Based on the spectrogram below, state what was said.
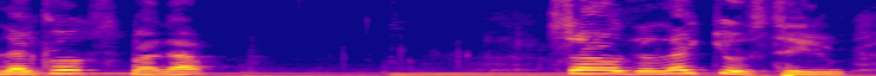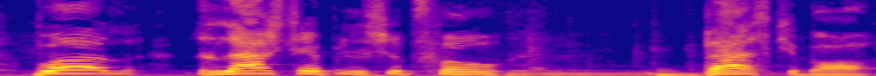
Lakers by now. So the Lakers team won the last championship for basketball,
